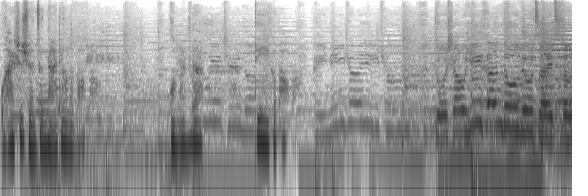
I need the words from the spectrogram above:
我还是选择拿掉了宝宝。我们的第一个宝宝。多少遗憾都留在曾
